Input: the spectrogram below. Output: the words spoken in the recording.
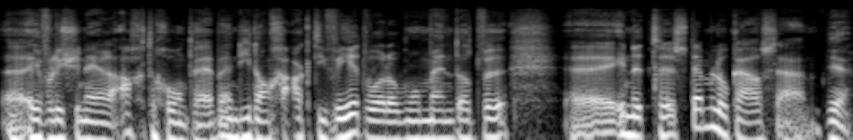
uh, evolutionaire achtergrond hebben. En die dan geactiveerd worden op het moment dat we uh, in het stemlokaal staan. Ja.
